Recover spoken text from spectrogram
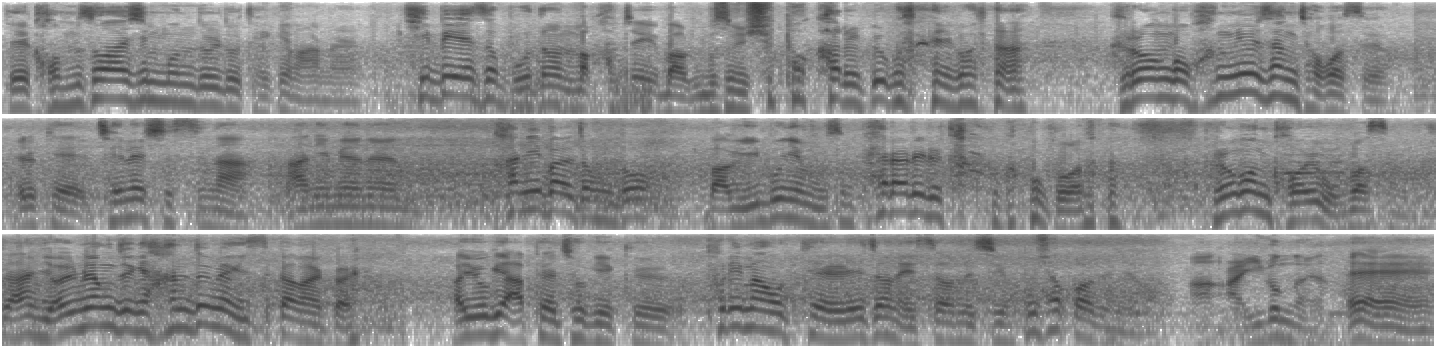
되게 검소하신 분들도 되게 많아요 TV에서 보던 막 갑자기 막 무슨 슈퍼카를 끌고 다니거나 그런 거 확률상 적었어요 이렇게 제네시스나 아니면은 카니발 정도? 막 이분이 무슨 페라리를 타고 오거나 그런 건 거의 못 봤어요. 한 10명 중에 한두 명 있을까 말까요? 아, 여기 앞에 저기 그 프리마 호텔 예전에 있었는데 지금 부셨거든요. 아, 아 이건가요? 예, 예.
